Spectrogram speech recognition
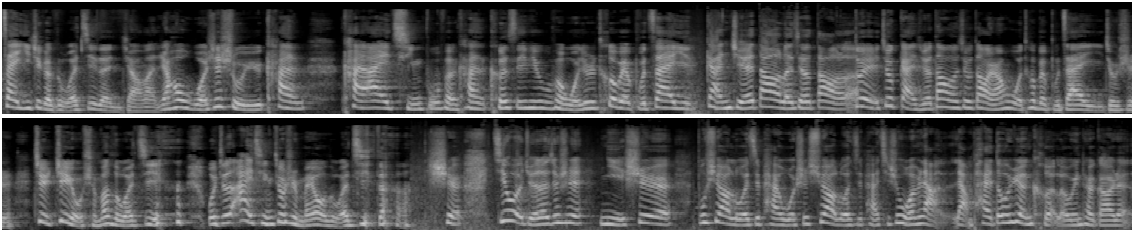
在意这个逻辑的，你知道吗？然后我是属于看看爱情部分、看磕 CP 部分，我就是特别不在意，感觉到了就到了。对，就感觉到了就到。然后我特别不在意，就是这这有什么逻辑？我觉得爱情就是没有逻辑的。是，其实我觉得就是你是不需要逻辑派，我是需要逻辑派。其实我们俩两派都认可了 Winter Garden。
